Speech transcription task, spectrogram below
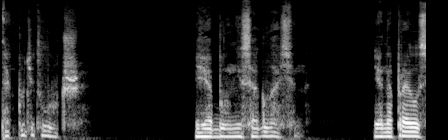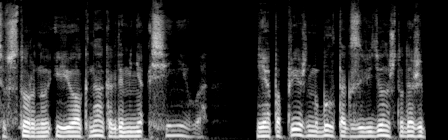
«Так будет лучше». Я был не согласен. Я направился в сторону ее окна, когда меня осенило. Я по-прежнему был так заведен, что даже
